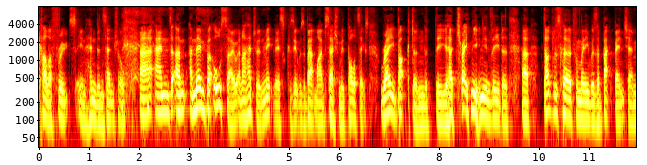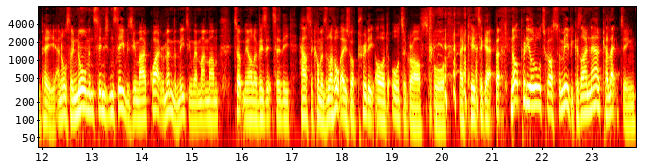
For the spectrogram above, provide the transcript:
Colour Fruits in Hendon Central, uh, and um, and then, but also, and I had to admit this because it was about my obsession with politics. Ray Buckton, the, the uh, trade union leader, uh, Douglas Hurd from when he was a backbench MP, and also Norman St John Stevas, whom I quite remember meeting when my mum took me on a visit to the House of Commons. And I thought those were pretty odd autographs for a kid to get, but not pretty odd autographs for me because I'm now collecting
